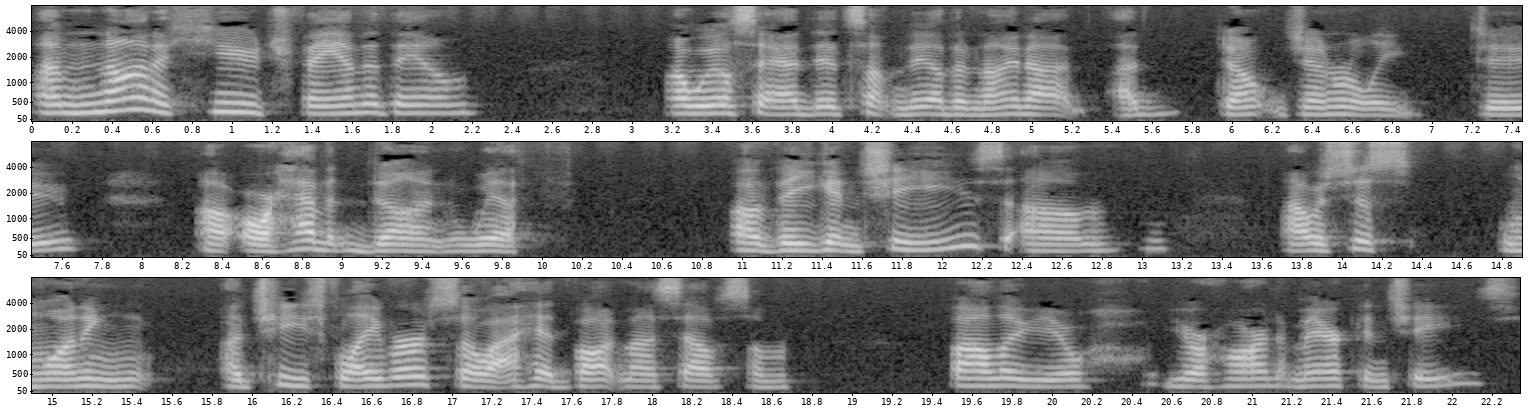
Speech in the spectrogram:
I'm not a huge fan of them. I will say I did something the other night I, I don't generally do uh, or haven't done with a vegan cheese. Um, I was just wanting a cheese flavor, so I had bought myself some Follow Your Your Heart American cheese.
